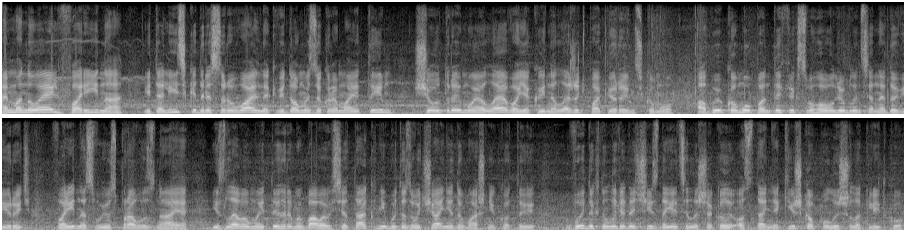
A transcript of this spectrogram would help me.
Еммануель Фаріна, італійський дресирувальник, відомий зокрема і тим, що утримує лева, який належить папі римському. Аби кому понтифік свого улюбленця не довірить. Фаріна свою справу знає. Із левами і тиграми бавився так, нібито звичайні домашні коти. Видихнули глядачі, здається, лише коли остання кішка полишила клітку.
